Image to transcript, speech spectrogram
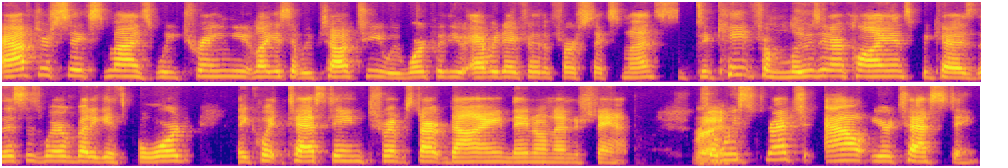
After six months, we train you. Like I said, we've talked to you, we worked with you every day for the first six months to keep from losing our clients because this is where everybody gets bored. They quit testing, shrimp start dying, they don't understand. Right. So we stretch out your testing.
